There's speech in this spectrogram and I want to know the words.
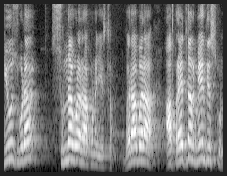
వ్యూస్ కూడా సున్నా కూడా రాకుండా చేస్తాం. బరాబరా ఆ ప్రయత్నాలు మేము తీసుకున్నాం.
